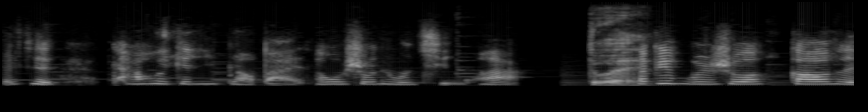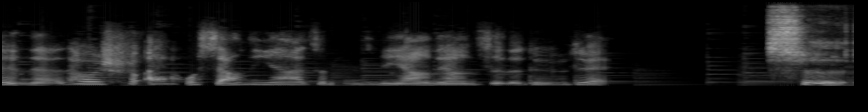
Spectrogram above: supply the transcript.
而且他会跟你表白，他会说那种情话，对他，并不是说高冷的，他会说，哎，我想你啊，怎么怎么样那样子的，对不对？是。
